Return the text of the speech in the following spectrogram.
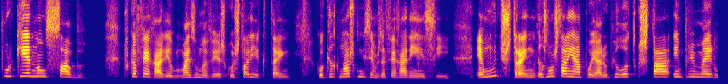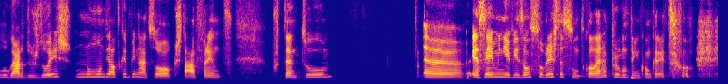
Porque não se sabe. Porque a Ferrari, mais uma vez, com a história que tem, com aquilo que nós conhecemos da Ferrari em si, é muito estranho eles não estarem a apoiar o piloto que está em primeiro lugar dos dois no Mundial de Campeonatos, ou que está à frente. Portanto, uh, essa é a minha visão sobre este assunto. Qual era a pergunta em concreto?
